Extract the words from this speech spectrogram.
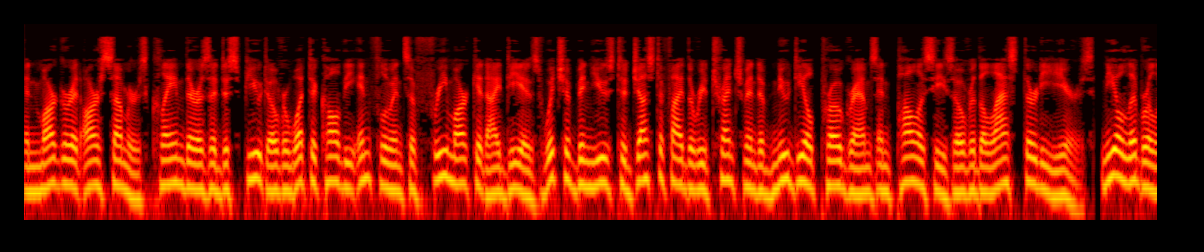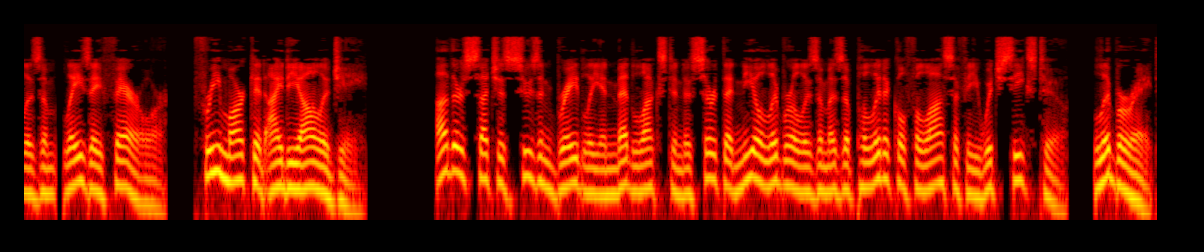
and Margaret R. Somers claim there is a dispute over what to call the influence of free market ideas which have been used to justify the retrenchment of New Deal programs and policies over the last 30 years. Neoliberalism, laissez faire, or free market ideology Others such as Susan Braedley and Meg Luxton assert that neoliberalism is a political philosophy which seeks to «liberate»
